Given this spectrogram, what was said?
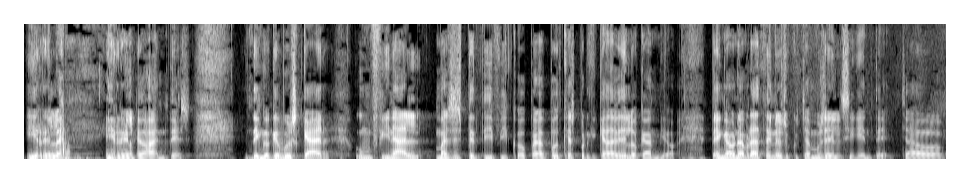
irrele irrelevantes. Tengo que buscar un final más específico para el podcast porque cada vez lo cambio. Venga, un abrazo y nos escuchamos el siguiente. Chao.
